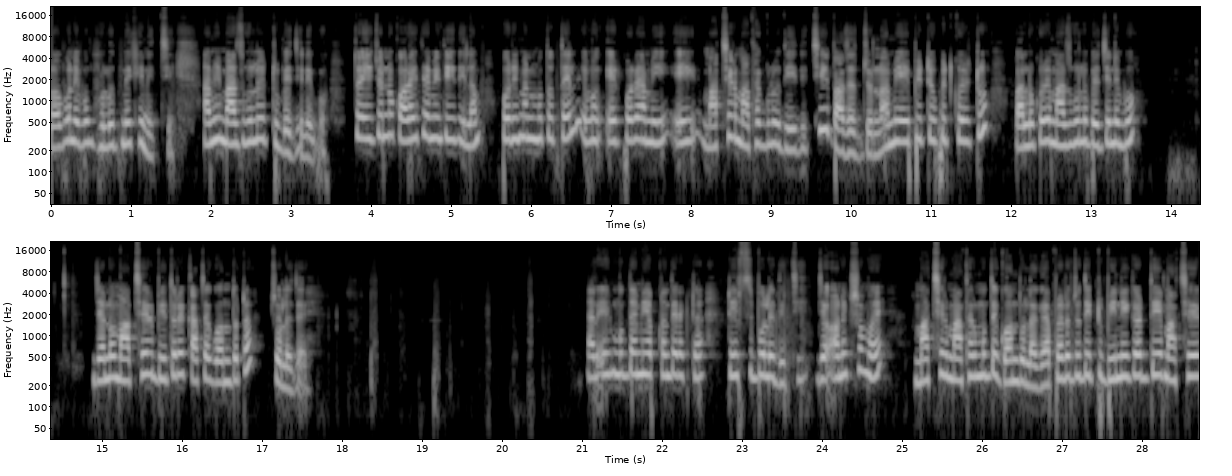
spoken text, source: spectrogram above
লবণ এবং হলুদ মেখে নিচ্ছি। আমি মাছগুলো একটু বেজে নেব। তো এই জন্য কড়াইতে আমি দিয়ে দিলাম পরিমাণ মতো তেল এবং এরপরে আমি এই মাছের মাথাগুলো দিয়ে দিচ্ছি বাজার জন্য। আমি এপিট উপিট করে একটু ভালো করে মাছগুলো বেজে নেব, যেন মাছের ভিতরে কাঁচা গন্ধটা চলে যায়। আর এর মধ্যে আমি আপনাদের একটা টিপস বলে দিচ্ছি যে অনেক সময় মাছের মাথার মধ্যে গন্ধ লাগে। আপনারা যদি একটু ভিনেগার দিয়ে মাছের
